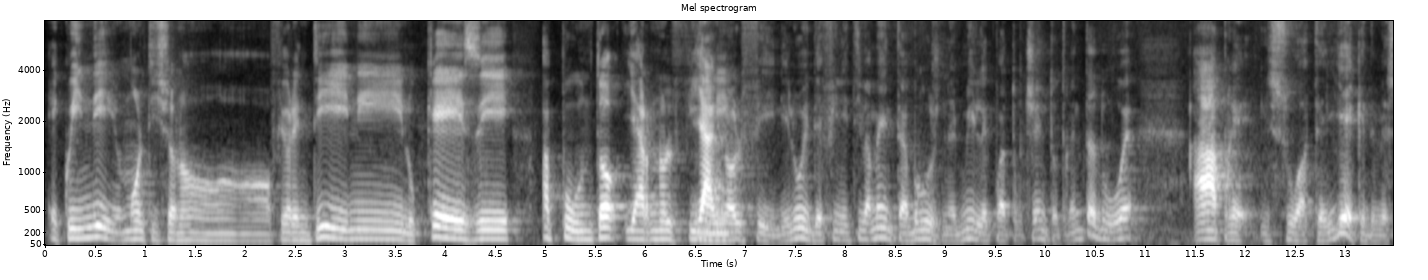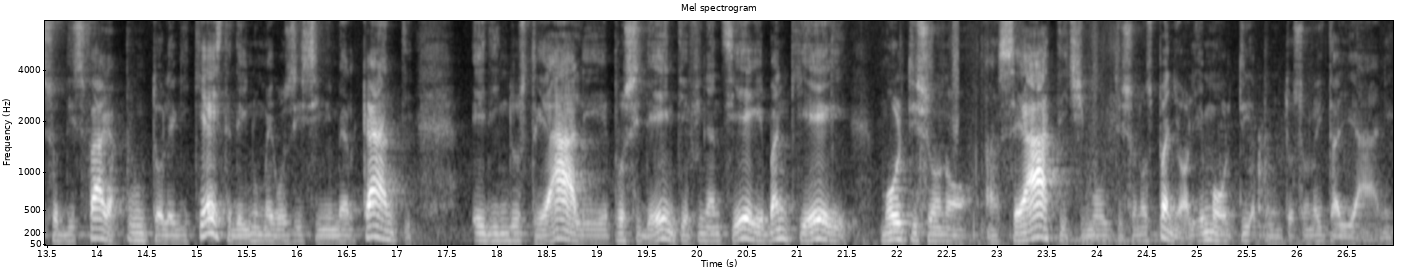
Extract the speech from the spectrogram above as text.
e quindi molti sono fiorentini, lucchesi, appunto gli Arnolfini. Gli Arnolfini. Lui definitivamente a Bruges nel 1432 apre il suo atelier che deve soddisfare appunto le richieste dei numerosissimi mercanti ed industriali, e possidenti, e finanzieri, e banchieri. Molti sono anseatici, molti sono spagnoli e molti appunto sono italiani.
